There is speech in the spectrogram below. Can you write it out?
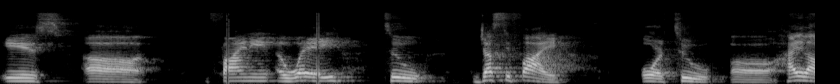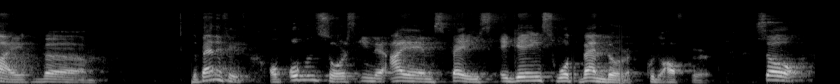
is uh, finding a way to justify or to uh, highlight the, the benefit of open source in the IAM space against what vendor could offer. So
